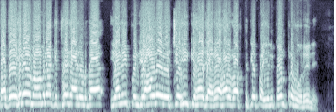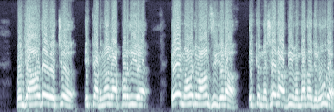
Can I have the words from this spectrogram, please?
ਤਾਂ ਦੇਖ ਰਹੇ ਮਾਮਲਾ ਕਿੱਥੇ ਜਾ ਜੁੜਦਾ ਯਾਨੀ ਪੰਜਾਬ ਦੇ ਵਿੱਚ ਇਹੀ ਕਿਹਾ ਜਾ ਰਿਹਾ ਹਰ ਵਕਤ ਕਿ ਭਾਈ ਇਨਕਾਊਂਟਰ ਹੋ ਰਹੇ ਨੇ। ਪੰਜਾਬ ਦੇ ਵਿੱਚ ਇੱਕ ਘਟਨਾ ਵਾਪਰਦੀ ਹੈ। ਇਹ ਨੌਜਵਾਨ ਸੀ ਜਿਹੜਾ ਇੱਕ ਨਸ਼ੇ ਦਾ ਆਦੀ ਬੰਦਾ ਤਾਂ ਜ਼ਰੂਰ ਹੈ।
